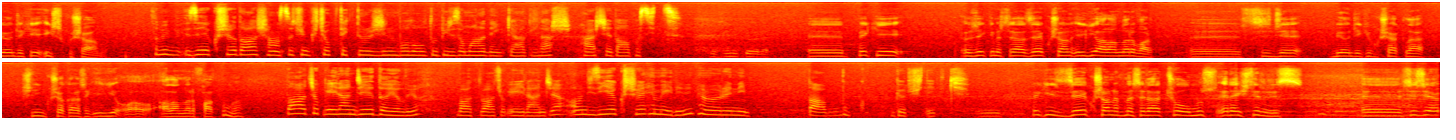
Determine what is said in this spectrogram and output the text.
bir önceki X kuşağı mı? Tabii Z kuşağı daha şanslı çünkü çok teknolojinin bol olduğu bir zamana denk geldiler. Her şey daha basit. Kesinlikle öyle. Ee, peki özellikle mesela Z kuşağının ilgi alanları var. Ee, sizce bir önceki kuşakla şimdiki kuşak arasındaki ilgi alanları farklı mı? Daha çok eğlenceye dayalıyor. Daha, daha çok eğlence. Ama Z kuşağı hem eğleneyim hem öğreneyim. Daha bu görüşteydik. Peki Z kuşağını mesela çoğumuz eleştiririz. Ee, sizce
